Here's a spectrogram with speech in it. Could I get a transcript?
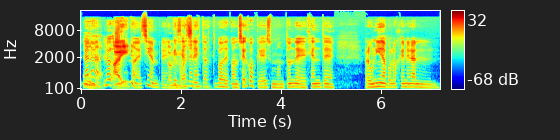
La humo, nada, lo, mismo de siempre, Lo que se hacen estos tipos de consejos, que es un montón de gente reunida por lo general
